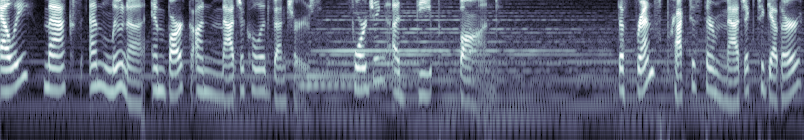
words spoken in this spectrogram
Ellie, Max, and Luna embark on magical adventures, forging a deep bond. The friends practice their magic together,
